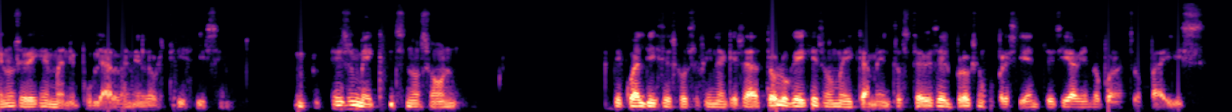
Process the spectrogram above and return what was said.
Que no se deje manipular, Daniel Ortiz dice. Esos medicamentos no son. ¿De cuál dices, Josefina Quesada? Todo lo que dije son medicamentos. Usted es el próximo presidente, siga viendo por nuestro país.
